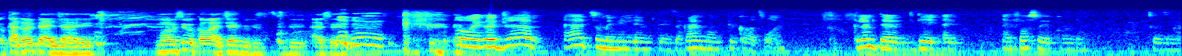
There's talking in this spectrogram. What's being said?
You cannot die, Jerry. Mom still come and check with today. I said, oh my god, do I had so many lame things. I can't even pick out one. Okay, let me tell you the day I, I first saw a condom. It was in my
